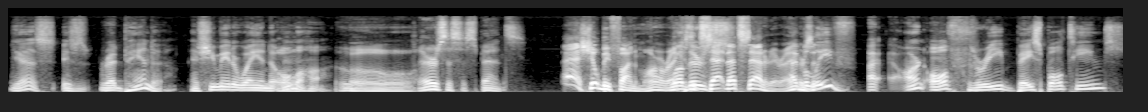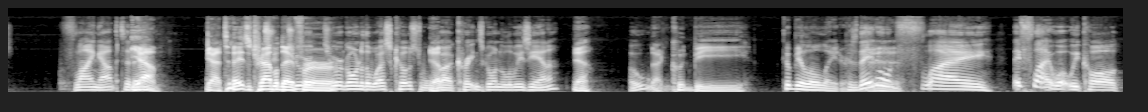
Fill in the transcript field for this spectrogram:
Yes, is Red Panda. Has she made her way into Oh. Omaha? Oh, There's the suspense. Eh, she'll be fine tomorrow, right? Well, 'Cause it's there's- Sa- that's Saturday, right? I Or is it- believe. I, aren't all three baseball teams flying out today? Yeah, yeah. Today's a travel Two- day two for. Are, two are going to the West Coast. Yep. Uh, Creighton's going to Louisiana. Yeah. Oh, that could be Could be a little later. because they don't fly. They fly what we call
